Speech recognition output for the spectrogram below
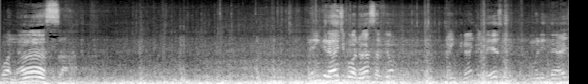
Bonança. Bem grande Bonança, viu? Bem grande mesmo. Comunidade.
